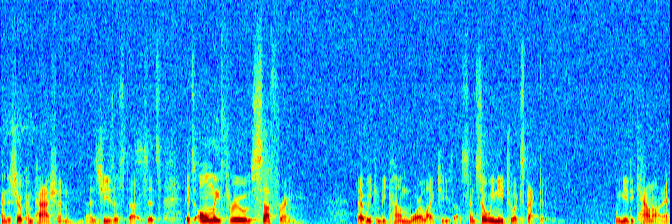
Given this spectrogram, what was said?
and to show compassion as Jesus does. It's, it's only through suffering that we can become more like Jesus. And so we need to expect it. We need to count on it.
